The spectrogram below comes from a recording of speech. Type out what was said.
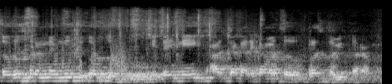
चौरे विनंती करतो. की त्यांनी आजच्या कार्यक्रमाचं प्रस्तावित करावं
